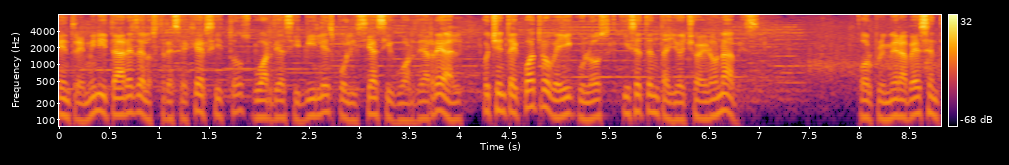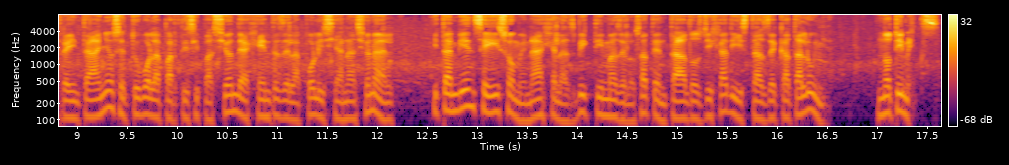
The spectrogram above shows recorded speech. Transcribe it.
entre militares de los tres ejércitos, guardias civiles, policías y guardia real, 84 vehículos y 78 aeronaves. Por primera vez en 30 años se tuvo la participación de agentes de la Policía Nacional y también se hizo homenaje a las víctimas de los atentados yihadistas de Cataluña. Notimex.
